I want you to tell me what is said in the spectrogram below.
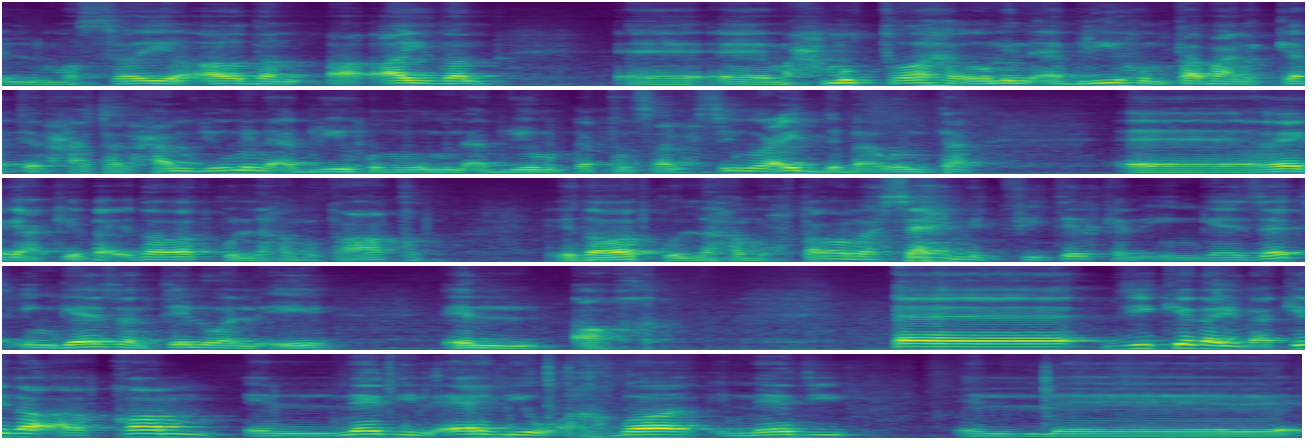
المصرية ارضا آه، أيضا آه، آه، محمود طاهر ومن قبليهم طبعا الكابتن حسن حمدي ومن قبليهم ومن قبليهم الكابتن صالح حسين. وعد بقى وأنت آه، راجع كده إدارات كلها متعاقبة إدارات كلها محترمة ساهمت في تلك الإنجازات انجازا تلو الإيه؟ الآخر. آه، دي كده يبقى كده أرقام النادي الأهلي وأخبار النادي ال-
